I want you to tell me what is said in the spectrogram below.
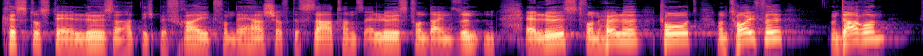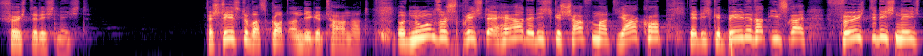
Christus, der Erlöser, hat dich befreit von der Herrschaft des Satans, erlöst von deinen Sünden, erlöst von Hölle, Tod und Teufel. Und darum fürchte dich nicht. Verstehst du, was Gott an dir getan hat? Und nun so spricht der Herr, der dich geschaffen hat, Jakob, der dich gebildet hat, Israel, fürchte dich nicht,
